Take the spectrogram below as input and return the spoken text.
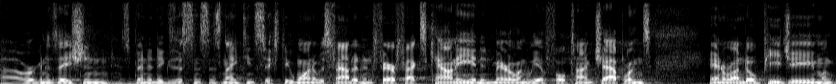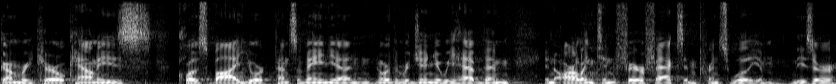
Uh, organization has been in existence since 1961. It was founded in Fairfax County, and in Maryland, we have full time chaplains. Anne Arundel, PG, Montgomery, Carroll counties, close by, York, Pennsylvania, and Northern Virginia, we have them in Arlington, Fairfax, and Prince William. These are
